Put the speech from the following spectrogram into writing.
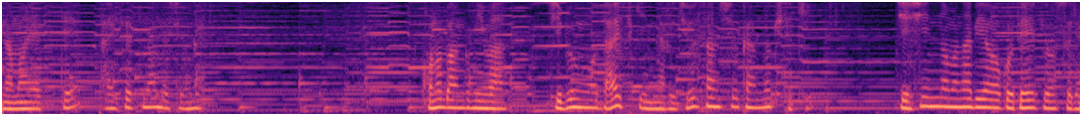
名前って大切なんですよね。この番組は自分を大好きになる13週間の奇跡。自信の学び屋をご提供する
